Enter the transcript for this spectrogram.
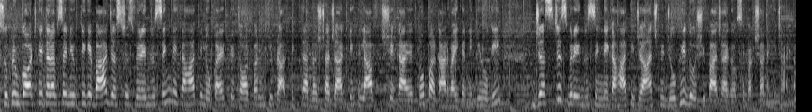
सुप्रीम कोर्ट की तरफ़ से नियुक्ति के बाद जस्टिस वीरेंद्र सिंह ने कहा कि लोकायुक्त के तौर पर उनकी प्राथमिकता भ्रष्टाचार के खिलाफ शिकायतों पर कार्रवाई करने की होगी। जस्टिस वीरेंद्र सिंह ने कहा कि जाँच में जो भी दोषी पाया जाएगा, उसे बख्शा नहीं जाएगा।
